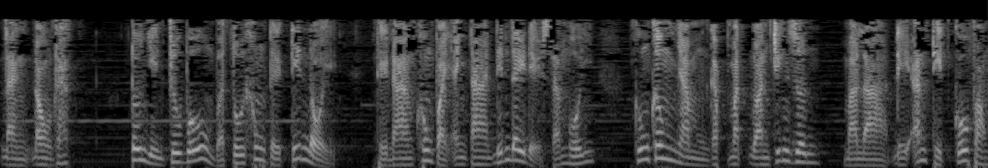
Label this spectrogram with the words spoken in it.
đang đau rát. Tôi nhìn Chu Vũ và tôi không thể tin nổi, thì đang không phải anh ta đến đây để sám hối, cũng không nhằm gặp mặt đoàn trinh dương, mà là để ăn thịt cố phong.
